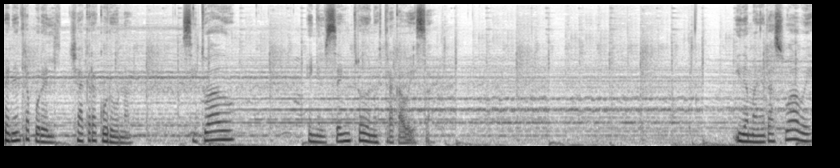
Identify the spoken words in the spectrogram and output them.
penetra por el chakra corona, situado en el centro de nuestra cabeza. Y de manera suave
